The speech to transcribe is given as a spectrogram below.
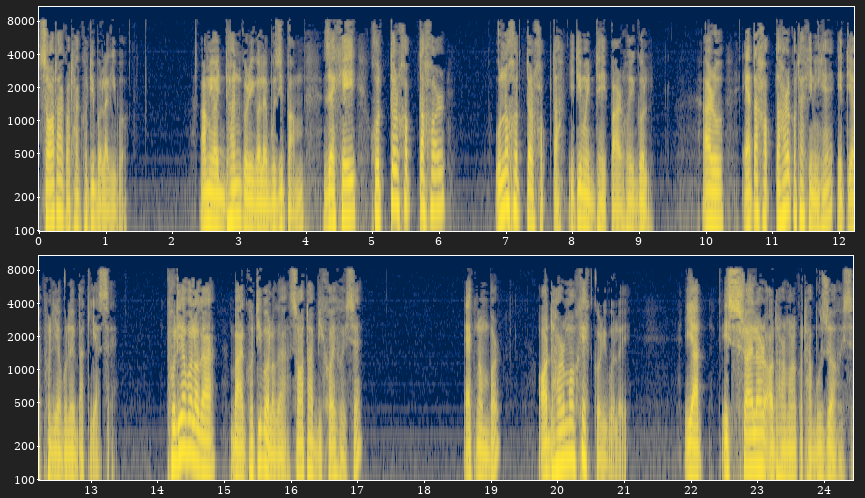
ছটা কথা ঘটিব লাগিব। আমি অধ্যয়ন কৰি গ'লে বুজি পাম যে সেই সত্তৰ সপ্তাহৰ ঊনসত্তৰ সপ্তাহ ইতিমধ্যেই পাৰ হৈ গ'ল আৰু এটা সপ্তাহৰ কথাখিনিহে এতিয়া ফলিয়াবলৈ বাকী আছে। ফলিয়াব লগা বা ঘটিব লগা ছটা বিষয় হৈছে এক নম্বৰ অধৰ্ম শেষ কৰিবলৈ। ইয়াত ইছৰাইলৰ অধৰ্মৰ কথা বুজোৱা হৈছে।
